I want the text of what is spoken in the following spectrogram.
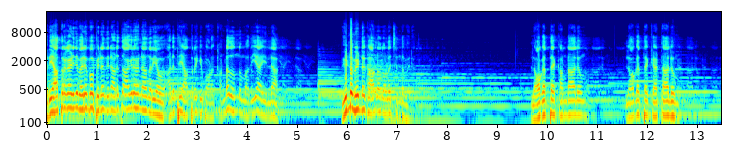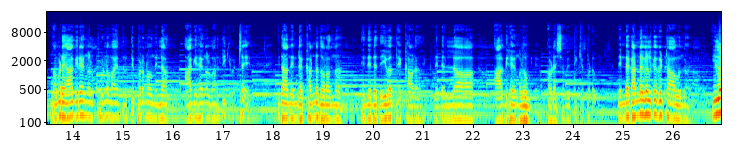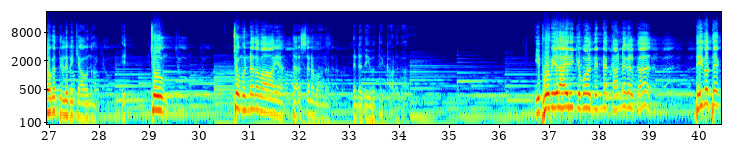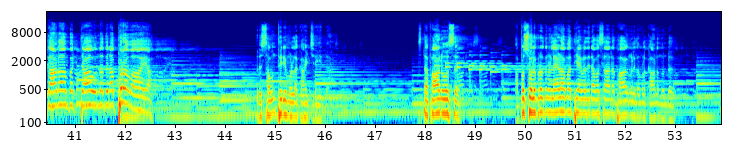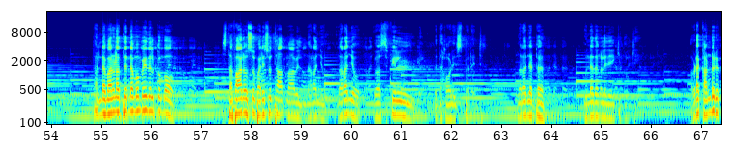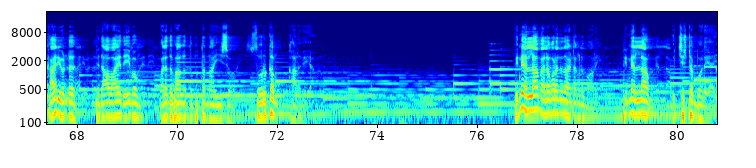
ഒരു യാത്ര കഴിഞ്ഞ് വരുമ്പോ പിന്നെ നിന്റെ അടുത്ത ആഗ്രഹം എന്നാണെന്നറിയാവോ അടുത്ത യാത്രയ്ക്ക് പോകണം കണ്ടതൊന്നും മതിയായില്ല. വീണ്ടും വീണ്ടും കാണണമെന്നുള്ള ചിന്ത വരും. ലോകത്തെ കണ്ടാലും ലോകത്തെ കേട്ടാലും നമ്മുടെ ആഗ്രഹങ്ങൾ പൂർണമായി തൃപ്തിപ്പെടണമെന്നില്ല. ആഗ്രഹങ്ങൾ വർദ്ധിക്കും. പക്ഷേ ഇതാ നിന്റെ കണ്ണ് തുറന്ന് നീ നിന്റെ ദൈവത്തെ കാണ്. നിന്റെ എല്ലാ ആഗ്രഹങ്ങളും അവിടെ ശമിപ്പിക്കപ്പെടും. നിന്റെ കണ്ണുകൾക്ക് കിട്ടാവുന്ന ഈ ലോകത്തിൽ ലഭിക്കാവുന്ന ഏറ്റവും ഏറ്റവും ഉന്നതമായ ദർശനമാണ് നിന്റെ ദൈവത്തെ കാണുക. ഈ ഭൂമിയിലായിരിക്കുമ്പോൾ നിന്റെ കണ്ണുകൾക്ക് ദൈവത്തെ കാണാൻ പറ്റാവുന്നതിനപ്പുറമായ ഒരു സൗന്ദര്യമുള്ള കാഴ്ചയില്ല. സ്തഫാനോസ് അപ്പസ്വല പ്രവർത്തനങ്ങൾ ഏഴാം അധ്യായം അതിന്റെ അവസാന ഭാഗങ്ങളിൽ നമ്മൾ കാണുന്നുണ്ട്. തന്റെ മരണത്തിന്റെ മുമ്പിൽ നിൽക്കുമ്പോൾ സ്തഫാനോസ് പരിശുദ്ധാത്മാവിൽ നിറഞ്ഞു നിറഞ്ഞു. Was filled with holy spirit നിറഞ്ഞിട്ട് ഉന്നതങ്ങളിലേക്ക് നോക്കി. അവിടെ കണ്ടൊരു കാര്യമുണ്ട്. പിതാവായ ദൈവം വലതുഭാഗത്ത് പുത്രനായ ഈശോ സ്വർഗം കാണുകയാണ്. പിന്നെ എല്ലാം വില കുറഞ്ഞതായിട്ട് അങ്ങോട്ട് മാറി. പിന്നെ എല്ലാം ഉച്ചിഷ്ടം പോലെയായി.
